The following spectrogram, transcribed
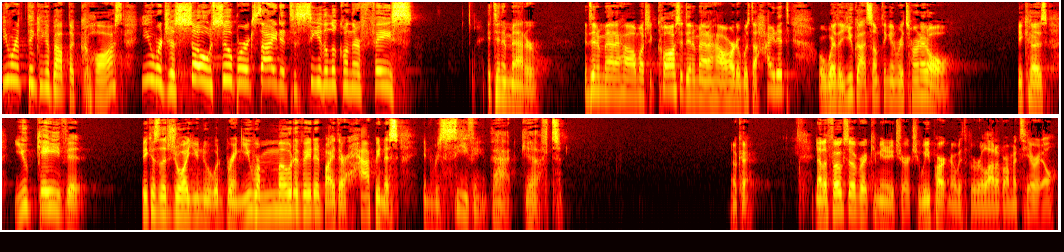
You weren't thinking about the cost. You were just so super excited to see the look on their face. It didn't matter. It didn't matter how much it cost. It didn't matter how hard it was to hide it or whether you got something in return at all because you gave it because of the joy you knew it would bring. You were motivated by their happiness in receiving that gift. Okay. Now, the folks over at Community Church, who we partner with for a lot of our material,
